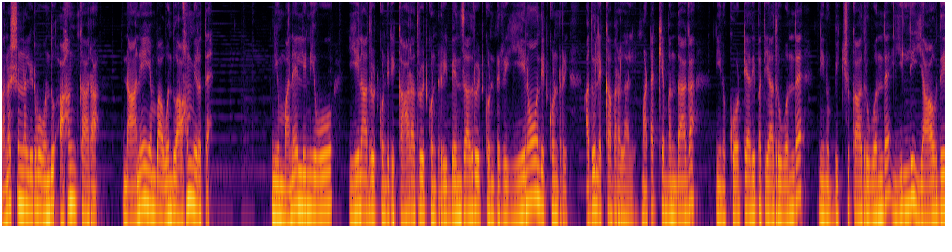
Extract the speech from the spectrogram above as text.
ಮನುಷ್ಯನಲ್ಲಿರುವ ಒಂದು ಅಹಂಕಾರ, ನಾನೇ ಎಂಬ ಒಂದು ಅಹಂ ಇರುತ್ತೆ. ನೀವು ಮನೆಯಲ್ಲಿ ನೀವು ಏನಾದರೂ ಇಟ್ಕೊಂಡಿರಿ, ಕಾರಾದರೂ ಇಟ್ಕೊಂಡಿರಿ ಬೆನ್ಸಾದರೂ ಇಟ್ಕೊಂಡಿರಿ, ಏನೋ ಒಂದು ಇಟ್ಕೊಂಡಿರಿ, ಅದು ಲೆಕ್ಕ ಬರಲ್ಲ ಅಲ್ಲಿ. ಮಠಕ್ಕೆ ಬಂದಾಗ ನೀನು ಕೋಟ್ಯಾಧಿಪತಿಯಾದರೂ ಒಂದೇ, ನೀನು ಭಿಕ್ಷುಕ ಆದರೂ ಒಂದೇ, ಇಲ್ಲಿ ಯಾವುದೇ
